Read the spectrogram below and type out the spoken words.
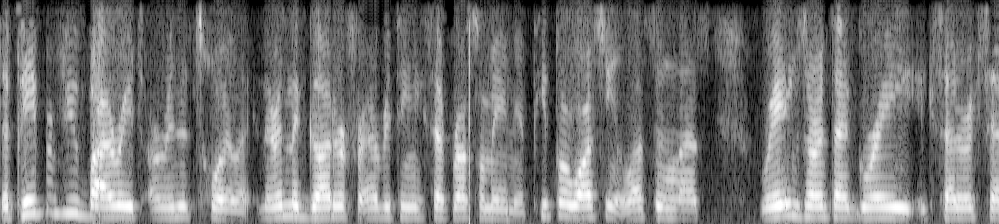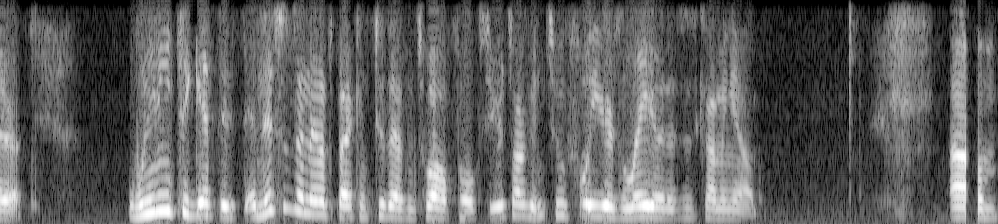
The pay per view buy rates are in the toilet. They're in the gutter for everything except WrestleMania. People are watching it less and less. Ratings aren't that great, et cetera, et cetera. We need to get this, and this was announced back in 2012, folks. So you're talking two full years later. This is coming out. Um,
